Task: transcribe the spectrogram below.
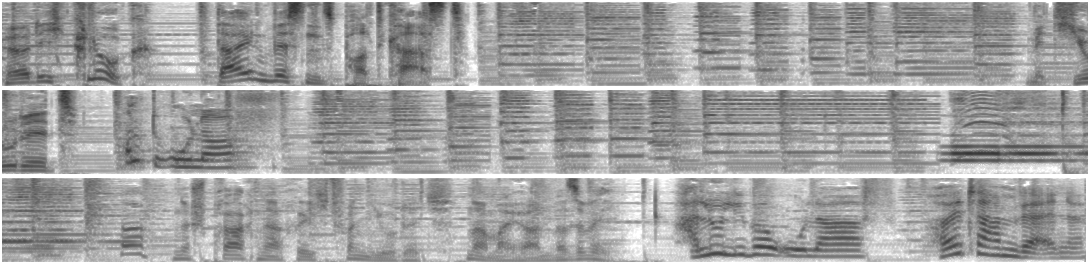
Hör dich klug, dein Wissenspodcast. Mit Judith und Olaf. Ah, eine Sprachnachricht von Judith. Na, mal hören, was er will. Hallo lieber Olaf, heute haben wir eine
